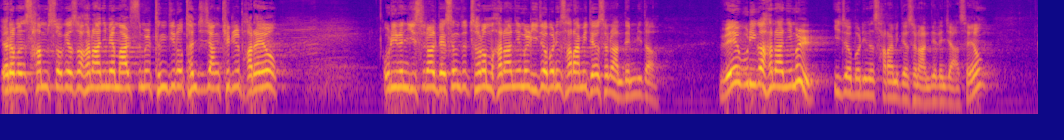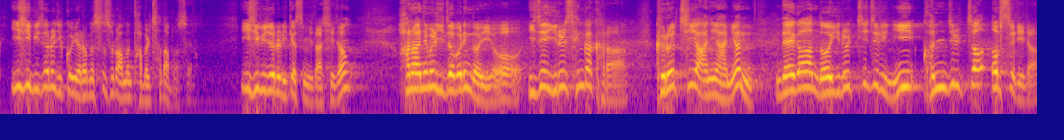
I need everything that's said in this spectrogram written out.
여러분, 삶 속에서 하나님의 말씀을 등 뒤로 던지지 않기를 바래요. 우리는 이스라엘 백성들처럼 하나님을 잊어버린 사람이 되어서는 안 됩니다. 왜 우리가 하나님을 잊어버리는 사람이 되어서는 안 되는지 아세요? 22절을 읽고 여러분 스스로 한번 답을 찾아보세요. 22절을 읽겠습니다. 시작. 하나님을 잊어버린 너희여 이제 이를 생각하라. 그렇지 아니하면 내가 너희를 찢으리니 건질 자 없으리라.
